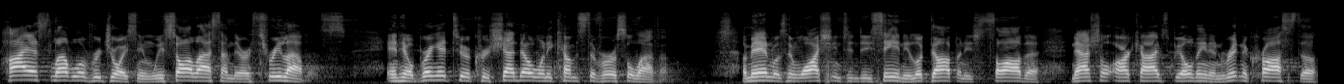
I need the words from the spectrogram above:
highest level of rejoicing. We saw last time there are three levels, and he'll bring it to a crescendo when he comes to verse 11. A man was in Washington, D.C., and he looked up and he saw the National Archives building, and written across the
